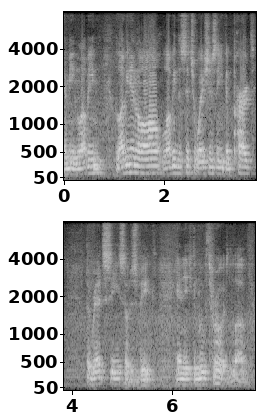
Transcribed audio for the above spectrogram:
I mean, loving, loving it all, loving the situations, and you can part the Red Sea, so to speak, and you can move through it, love.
